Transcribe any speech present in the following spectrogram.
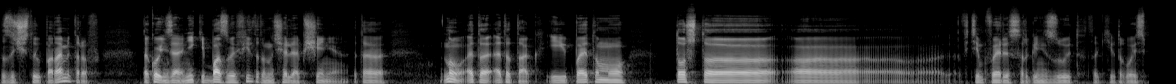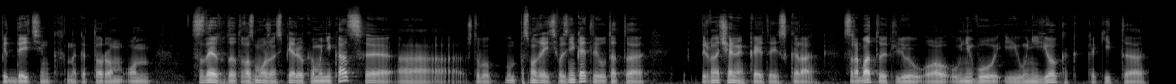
зачастую параметров, такой, не знаю, некий базовый фильтр в начале общения. Это ну, это, это так. И поэтому то, что э, в Team Ferris организует такие, такой спиддейтинг, на котором он создает вот эту возможность первой коммуникации, э, чтобы посмотреть, возникает ли вот это первоначально какая-то искра, срабатывает ли у, у него и у нее как, какие-то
